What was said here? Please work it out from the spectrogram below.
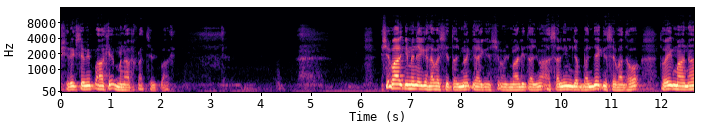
شرک سے بھی پاک ہے، منافقت سے بھی پاک ہے۔ اسی بار کی میں نے ایک لفظ کے ترجمہ کیا ہے کہ مالی ترجمہ سلیم جب بندے کے سوا ہو تو ایک معنی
